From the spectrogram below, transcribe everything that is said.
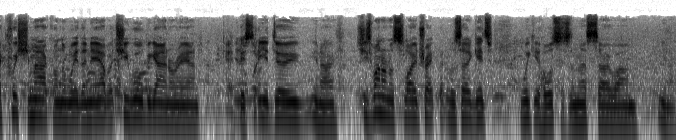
uh, question mark on the weather now, but she will be going around. Okay, You know, best what do you do? You know, she's won on a slow track, but it was against weaker horses in this, so um, you know.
